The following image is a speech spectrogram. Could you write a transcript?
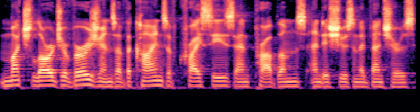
much larger versions of the kinds of crises and problems and issues and adventures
